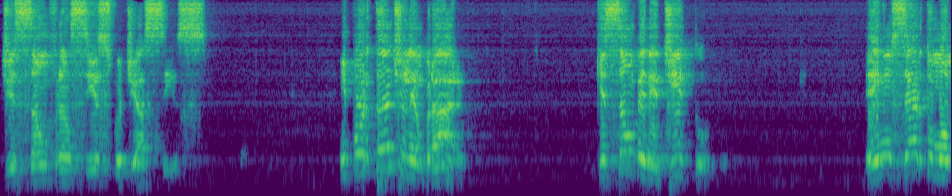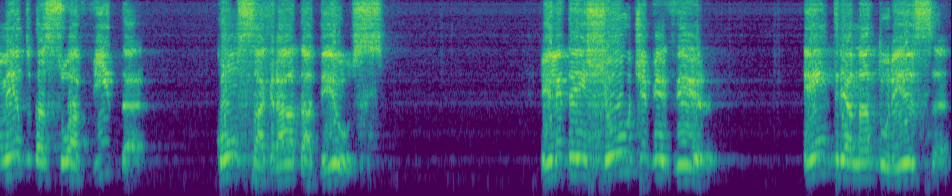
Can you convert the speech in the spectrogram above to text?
de São Francisco de Assis. Importante lembrar que São Benedito, em um certo momento da sua vida consagrada a Deus, ele deixou de viver entre a natureza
